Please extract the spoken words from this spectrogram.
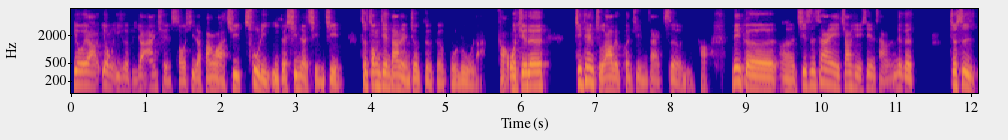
又要用一个比较安全熟悉的方法去处理一个新的情境，这中间当然就格格不入了。好，我觉得今天主要的困境在这里。好，那个呃，其实，在教学现场那个就是。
